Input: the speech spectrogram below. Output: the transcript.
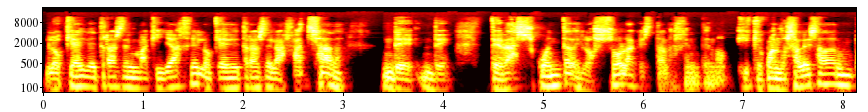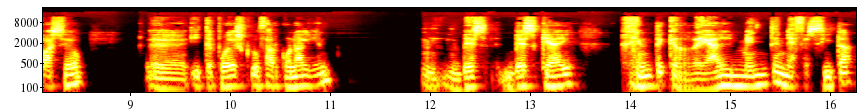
lo que hay detrás del maquillaje, lo que hay detrás de la fachada, de, te das cuenta de lo sola que está la gente, ¿no? Y que cuando sales a dar un paseo y te puedes cruzar con alguien, ves, ves que hay gente que realmente necesita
